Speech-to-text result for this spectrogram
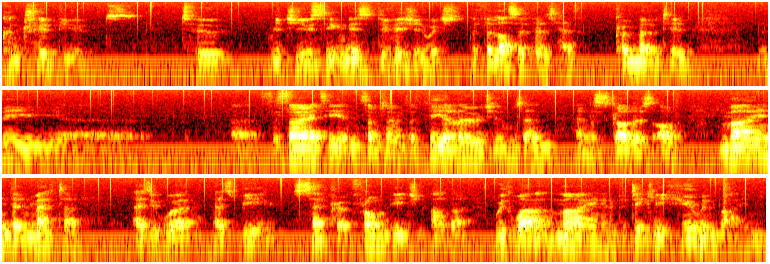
contributes to reducing this division, which the philosophers have promoted, the uh, uh, society and sometimes the theologians and, and the scholars of mind and matter, as it were, as being separate from each other, with one mind, and particularly human mind,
